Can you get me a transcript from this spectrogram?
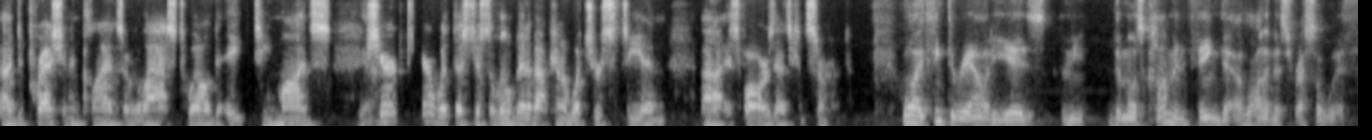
uh, depression in clients over the last 12 to 18 months. Yeah. Share share with us just a little bit about kind of what you're seeing uh, as far as that's concerned. Well, I think the reality is, I mean, the most common thing that a lot of us wrestle with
